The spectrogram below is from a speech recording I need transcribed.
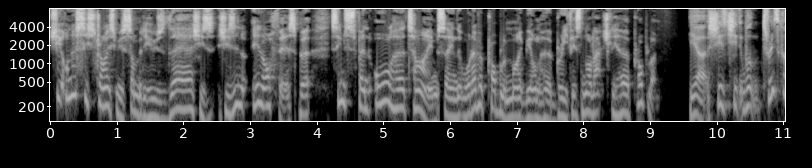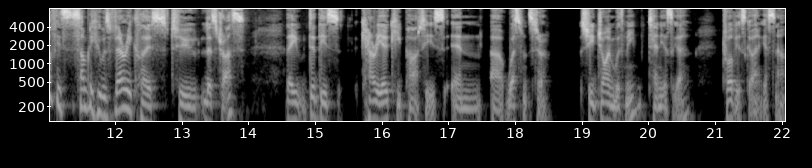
she honestly strikes me as somebody who's there. She's she's in in office, but seems to spend all her time saying that whatever problem might be on her brief, it's not actually her problem. Yeah, she's she. Well, Therese Coffey is somebody who was very close to Liz Truss. They did these karaoke parties in uh, Westminster. She joined with me ten years ago, twelve years ago, I guess now.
